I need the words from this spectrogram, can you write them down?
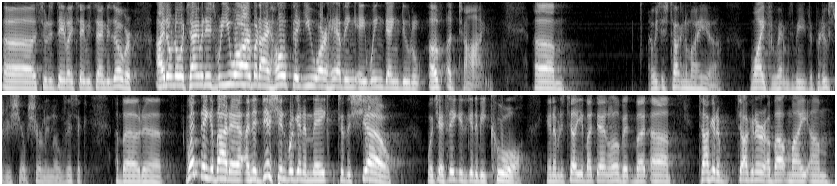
uh, as soon as daylight savings time is over. I don't know what time it is where you are, but I hope that you are having a wing dang doodle of a time. Um, I was just talking to my uh, wife, who happens to be the producer of the show, Shirley Lowe Vicich, about uh, one thing about a, an addition we're going to make to the show, which I think is going to be cool. And I'm going to tell you about that in a little bit. But uh, talking to talking to her about my um,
